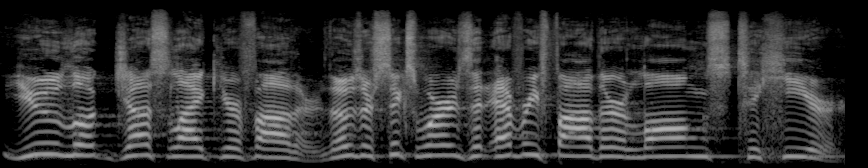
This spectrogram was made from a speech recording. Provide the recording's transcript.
You look just like your father. Those are six words that every father longs to hear.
